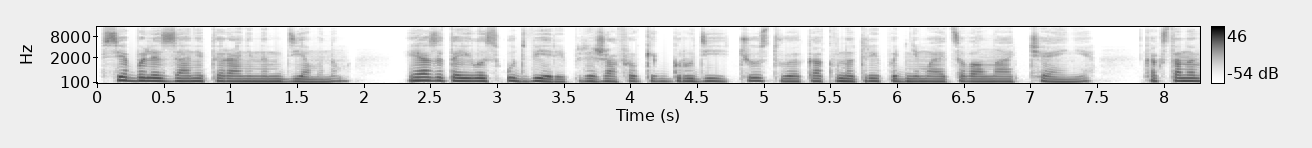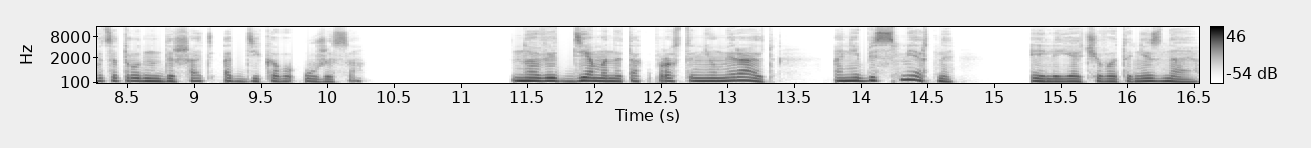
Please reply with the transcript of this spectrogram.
Все были заняты раненым демоном. Я затаилась у двери, прижав руки к груди, чувствуя, как внутри поднимается волна отчаяния как становится трудно дышать от дикого ужаса. Но ведь демоны так просто не умирают, они бессмертны. Или я чего-то не знаю.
